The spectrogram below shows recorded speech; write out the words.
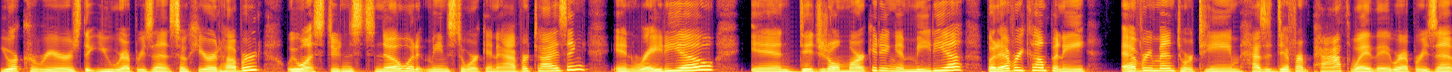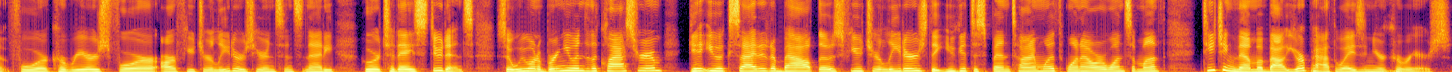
your careers that you represent. So here at Hubbard, we want students to know what it means to work in advertising, in radio, in digital marketing and media, but every company every mentor team has a different pathway they represent for careers for our future leaders here in Cincinnati who are today's students. So we want to bring you into the classroom, get you excited about those future leaders that you get to spend time with one hour once a month, teaching them about your pathways and your careers.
